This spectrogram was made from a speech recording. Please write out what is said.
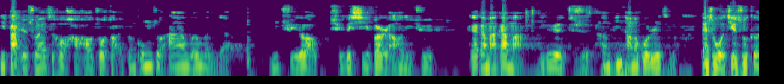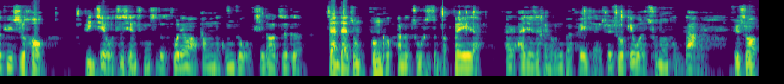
你大学出来之后，好好做，找一份工作，安安稳稳的。你娶一个老，娶一个媳妇儿，然后你去该干嘛干嘛，一个月就是很平常的过日子嘛。但是我接触格局之后，并且我之前从事的互联网方面的工作，我知道这个站在中风口上的猪是怎么飞的，而而且是很容易会飞起来，所以说给我的触动很大。所以说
